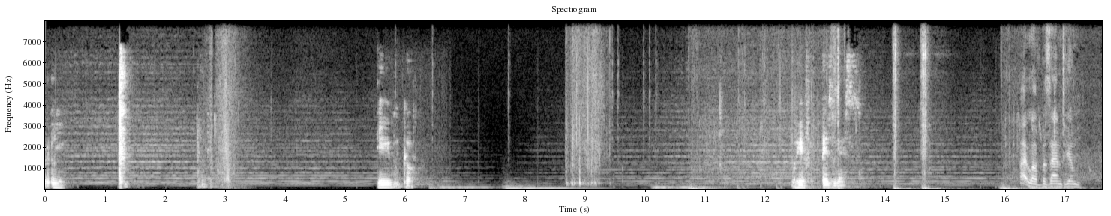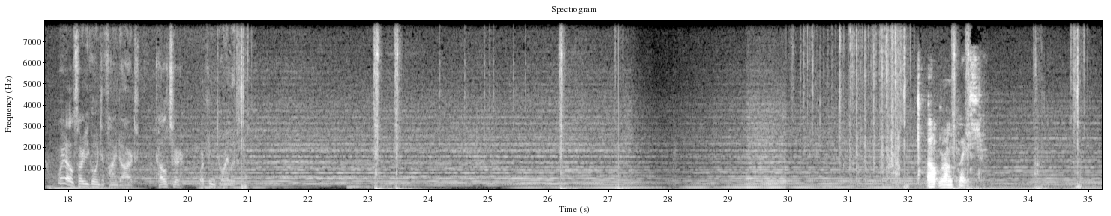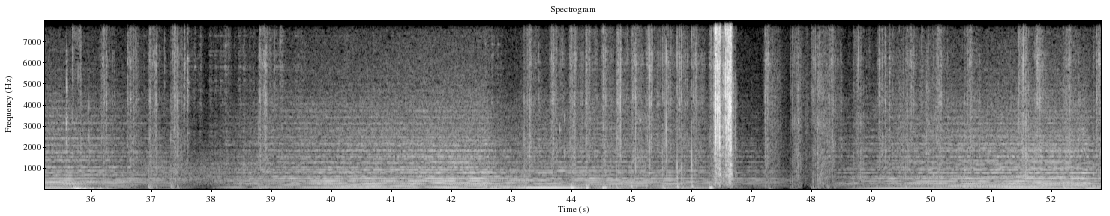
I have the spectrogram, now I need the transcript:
Mm-mm. There we go. We're here for business. I love Byzantium. Where else are you going to find art, culture, working toilets? Oh, wrong place.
